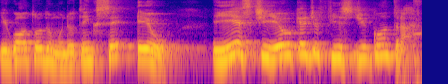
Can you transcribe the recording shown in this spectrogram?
igual todo mundo. Eu tenho que ser eu. E este eu que é difícil de encontrar.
